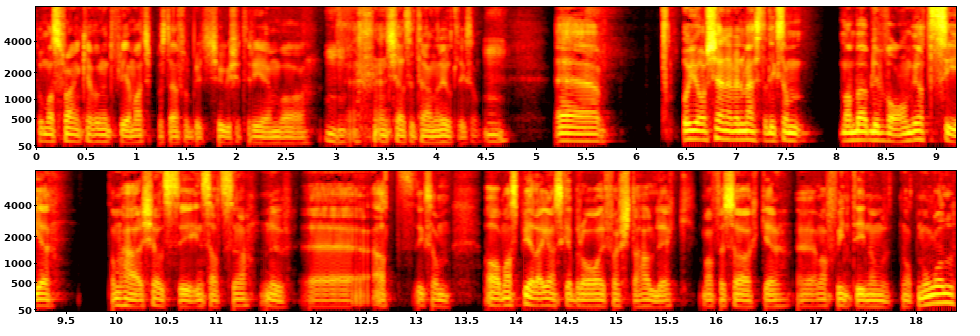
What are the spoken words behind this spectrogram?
Thomas Frank har vunnit fler matcher på Stamford Bridge 2023 än vad en Chelsea-tränare gjort. Liksom. Eh, och jag känner väl mest att liksom, man börjar bli van vid att se de här Chelsea-insatserna nu. Eh, att liksom, ja, man spelar ganska bra i första halvlek, man försöker, eh, man får inte in något mål.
